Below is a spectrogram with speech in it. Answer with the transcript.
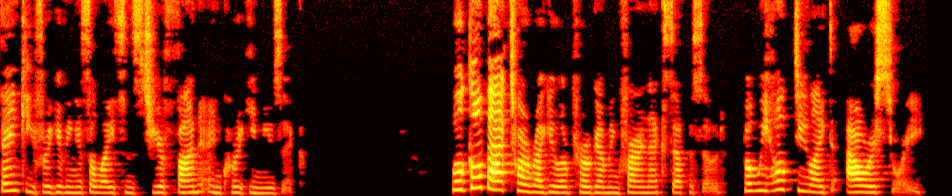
Thank you for giving us a license to your fun and quirky music. We'll go back to our regular programming for our next episode, but we hoped you liked our story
